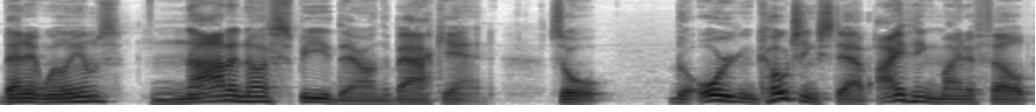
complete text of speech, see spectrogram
Bennett Williams, not enough speed there on the back end. So the Oregon coaching staff, I think, might have felt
